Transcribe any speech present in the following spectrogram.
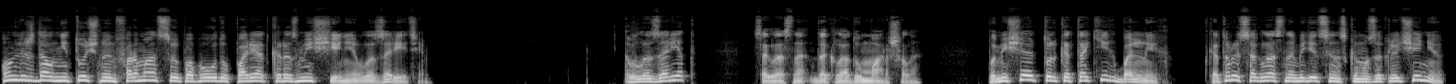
Он лишь дал неточную информацию по поводу порядка размещения в лазарете. В лазарет, согласно докладу маршала, помещают только таких больных, которые, согласно медицинскому заключению,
